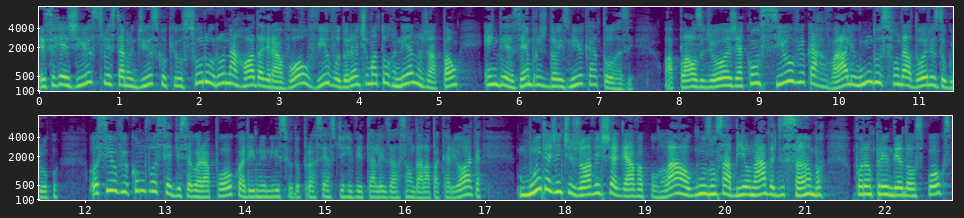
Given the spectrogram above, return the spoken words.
Esse registro está no disco que o Sururu na Roda gravou ao vivo durante uma turnê no Japão em dezembro de 2014. O aplauso de hoje é com Silvio Carvalho, um dos fundadores do grupo. Ô Silvio, como você disse agora há pouco, ali no início do processo de revitalização da Lapa Carioca, Muita gente jovem chegava por lá, alguns não sabiam nada de samba, foram aprendendo aos poucos.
